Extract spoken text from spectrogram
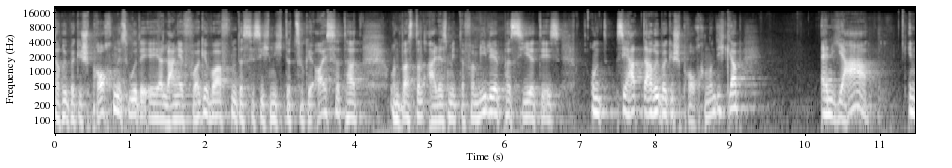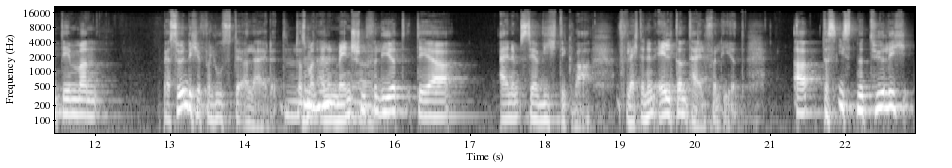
darüber gesprochen. Es wurde ihr ja lange vorgeworfen, dass sie sich nicht dazu geäußert hat und was dann alles mit der Familie passiert ist. Und sie hat darüber gesprochen. Und ich glaube, ein Jahr, in dem man persönliche Verluste erleidet, mhm. dass man mhm. einen Menschen ja. verliert, der einem sehr wichtig war, vielleicht einen Elternteil verliert. Äh, das ist natürlich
